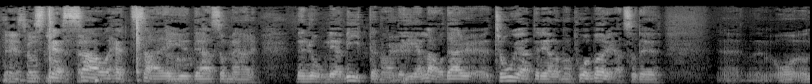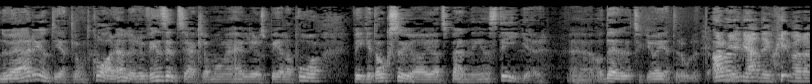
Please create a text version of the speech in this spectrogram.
Stressa Stressa och hetsa är ju det som är den roliga biten av det hela. Och där tror jag att det redan har påbörjats. Och, det, eh, och, och nu är det ju inte jättelångt kvar heller. Det finns inte så jäkla många helger att spela på. Vilket också gör ju att spänningen stiger. Eh, Och det tycker jag är jätteroligt. Ja, Ja, vi, men, vi hade en skiva,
